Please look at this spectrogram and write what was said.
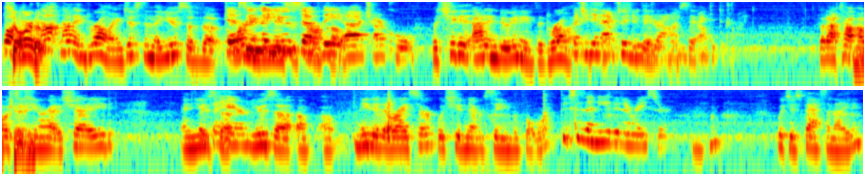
Well, Sort of. Not not in drawing, just in the use of the Just in the use, use the of the charcoal. uh, charcoal. But she did. I didn't do any of the drawing. But she didn't herself. actually She do the did drawing. I did the drawing. But I taught. Okay. I was teaching her how to shade, and With use the the, hair. use a, a, a kneaded eraser, which she'd never seen before, This is a kneaded eraser. Mhm. which is fascinating,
